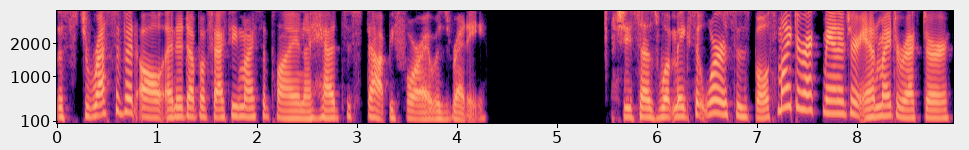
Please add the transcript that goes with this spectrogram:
The stress of it all ended up affecting my supply and I had to stop before I was ready. She says, What makes it worse is both my direct manager and my director,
